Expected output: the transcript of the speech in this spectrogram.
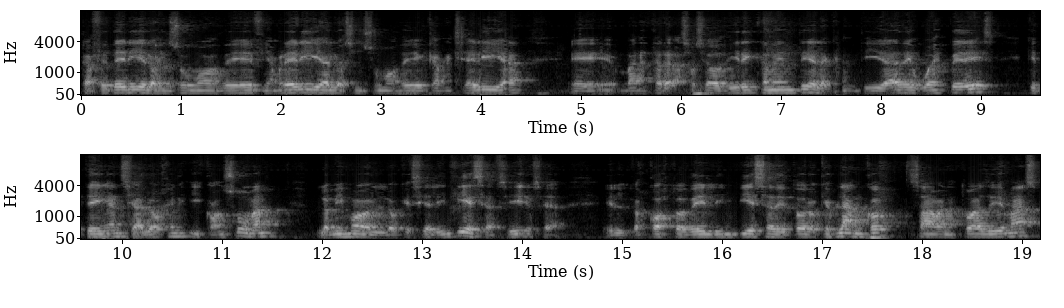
cafetería, los insumos de fiambrería, los insumos de carnicería, eh, van a estar asociados directamente a la cantidad de huéspedes que tengan, se alojen y consuman. Lo mismo lo que sea limpieza, ¿sí? O sea, los costos de limpieza de todo lo que es blanco, sábanas, toallas y demás,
